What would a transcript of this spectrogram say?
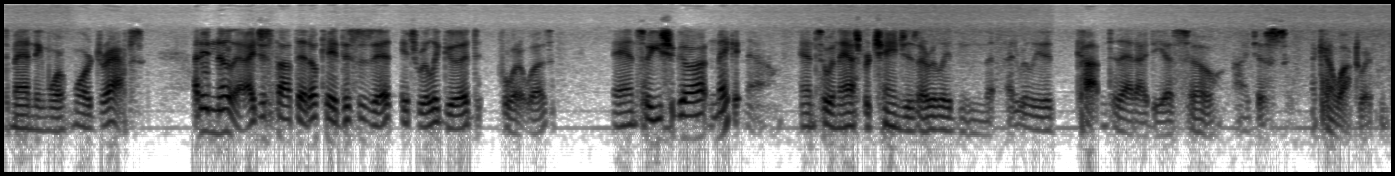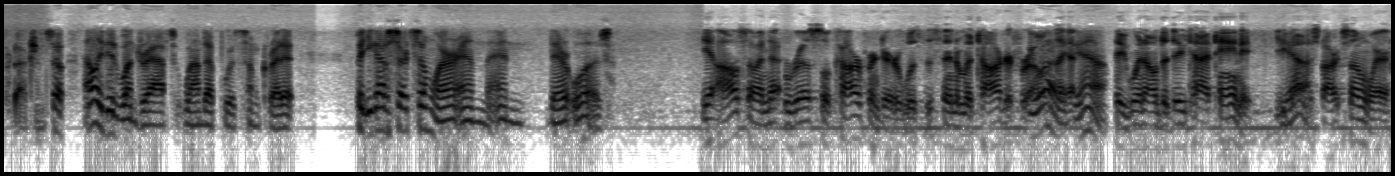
demanding more more drafts. I didn't know that. I just thought that okay, this is it. It's really good for what it was, and so you should go out and make it now. And so when they asked for changes, I really didn't. I really didn't cotton to that idea. So I just I kind of walked away from production. So I only did one draft, wound up with some credit, but you got to start somewhere, and and there it was. Yeah, also, and that Russell Carpenter was the cinematographer he on was, that. Yeah, he went on to do Titanic. You yeah. got to start somewhere.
